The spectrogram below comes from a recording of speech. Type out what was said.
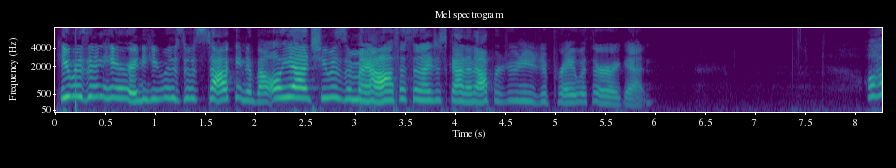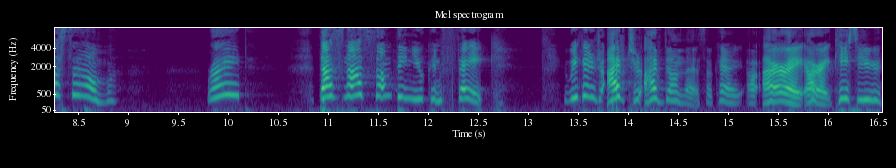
He was in here and he was just talking about, oh, yeah, and she was in my office, and I just got an opportunity to pray with her again. Awesome, right? That's not something you can fake we can i've i've done this okay? All right all right casey you,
